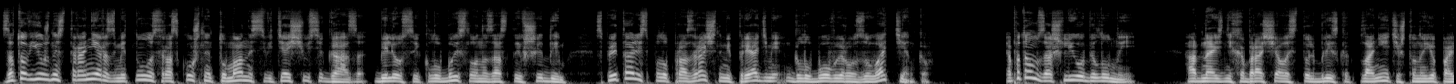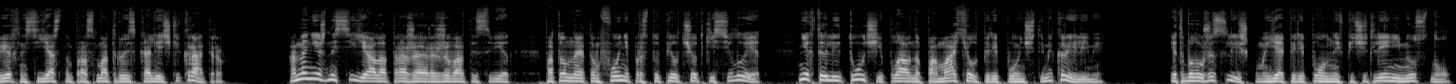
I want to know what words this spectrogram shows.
Зато в южной стороне разметнулась роскошная туманность светящегося газа, белесые клубы, словно застывший дым, сплетались полупрозрачными прядями голубого и розового оттенков. А потом зашли обе луны. Одна из них обращалась столь близко к планете, что на ее поверхности ясно просматривались колечки кратеров. Она нежно сияла, отражая рыжеватый свет. Потом на этом фоне проступил четкий силуэт. Некто летучий плавно помахивал перепончатыми крыльями. Это было уже слишком, и я, переполненный впечатлениями, уснул.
